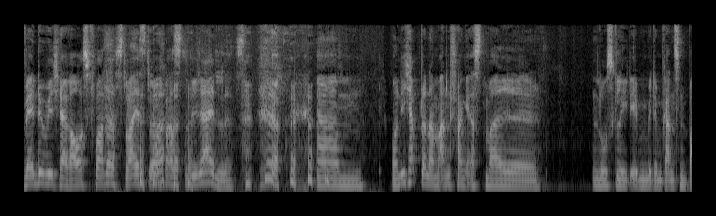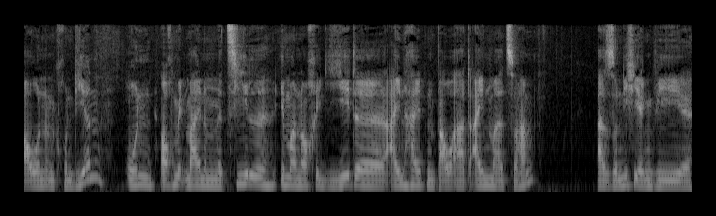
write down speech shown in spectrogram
wenn du mich herausforderst, weißt du, auf was du dich einlässt. Ja. Ähm, und ich habe dann am Anfang erstmal losgelegt eben mit dem ganzen Bauen und Grundieren und auch mit meinem Ziel, immer noch jede Einheitenbauart einmal zu haben. Also nicht irgendwie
